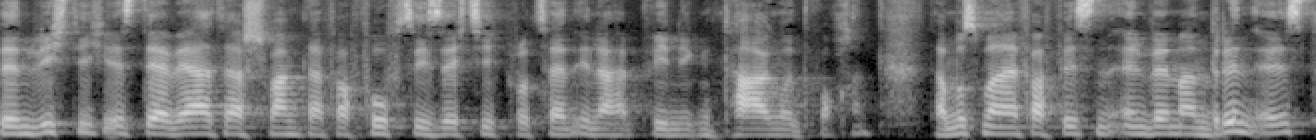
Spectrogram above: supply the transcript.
Denn wichtig ist, der Wert, der schwankt einfach 50, 60 Prozent innerhalb wenigen Tagen und Wochen. Da muss man einfach wissen, wenn man drin ist,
